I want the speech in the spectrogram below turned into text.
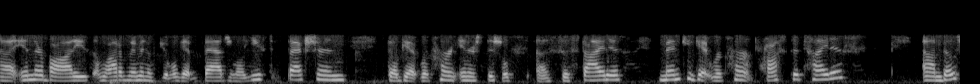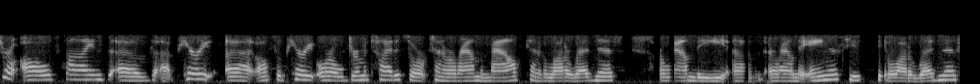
uh, in their bodies. A lot of women will get vaginal yeast infection. They'll get recurrent interstitial uh, cystitis. Men can get recurrent prostatitis. Um, those are all signs of uh, peri, uh, also perioral dermatitis, or kind of around the mouth, kind of a lot of redness around the um, around the anus. You get a lot of redness.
